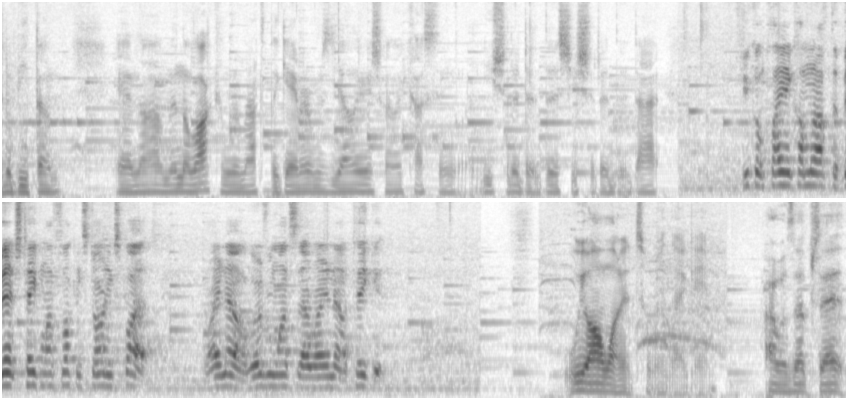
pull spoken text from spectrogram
Should have beat them. And um, in the locker room after the game, everyone was yelling at each other, cussing. Like, you should have did this, you should have did that. If you complain coming off the bench, take my fucking starting spot. Right now. Whoever wants that right now, take it. We all wanted to win that game. I was upset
